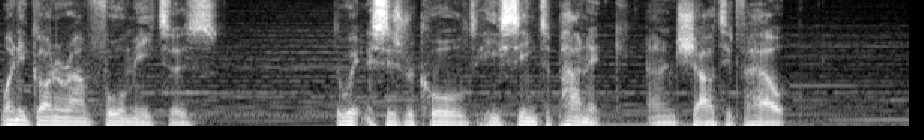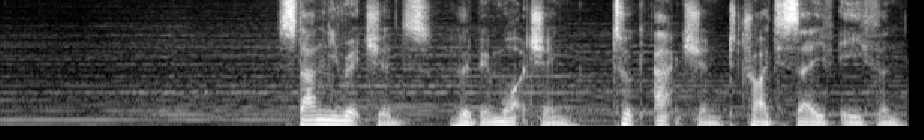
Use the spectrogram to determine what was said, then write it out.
When he'd gone around four metres, the witnesses recalled he seemed to panic and shouted for help. Stanley Richards, who had been watching, took action to try to save Ethan.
